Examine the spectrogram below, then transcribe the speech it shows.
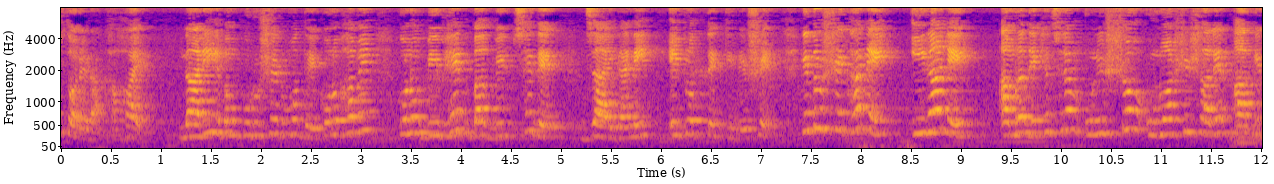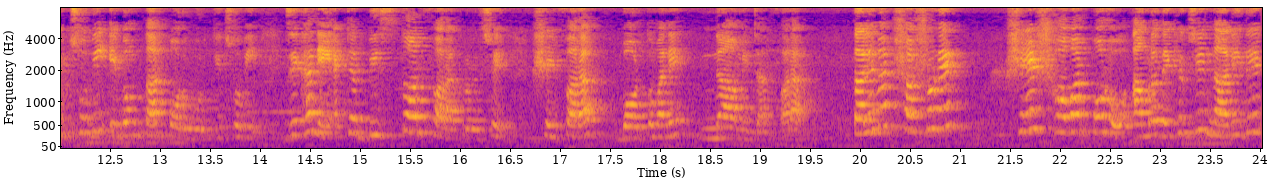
স্তরে রাখা হয়। নারী এবং পুরুষের মধ্যে কোনোভাবে কোনো বিভেদ বা বিচ্ছেদের জায়গা নেই এই প্রত্যেকটি দেশে। কিন্তু সেখানে ইরানে আমরা দেখেছিলাম উনিশশো উনআশি সালের আগের ছবি এবং তার পরবর্তী ছবি, যেখানে একটা বিস্তর ফারাক রয়েছে। সেই ফারাক বর্তমানে না মেটার ফারাক। তালেবান শাসনের শেষ হওয়ার পরও আমরা দেখেছি নারীদের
